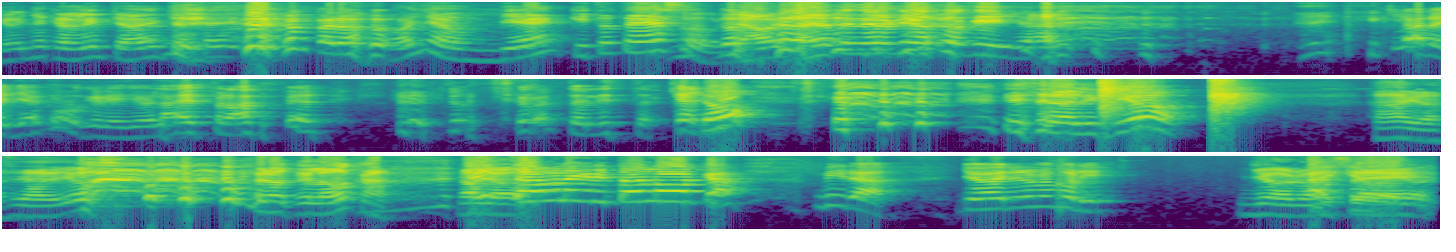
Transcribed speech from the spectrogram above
Que coño, que limpiar, limpiar. pero. Coño, bien, quítate eso. Ya, ya, ya estoy nervioso aquí. Ya. Y claro, ya como que le dio la de Frankfurt. No sé cuánto listo. ¡Que no! Y se la limpió. Ay, gracias a Dios. Pero qué loca. No, el yo, chavo le gritó loca. Mira, Yo ayer no me morí. Yo no Ay, sé,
